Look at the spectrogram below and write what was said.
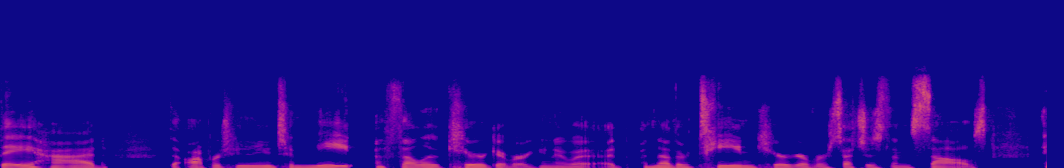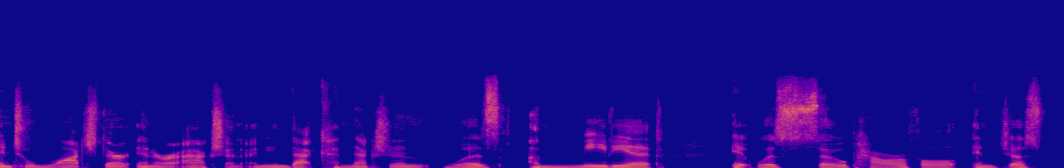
they had the opportunity to meet a fellow caregiver, you know, a, a, another teen caregiver such as themselves, and to watch their interaction. I mean, that connection was immediate. It was so powerful and just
